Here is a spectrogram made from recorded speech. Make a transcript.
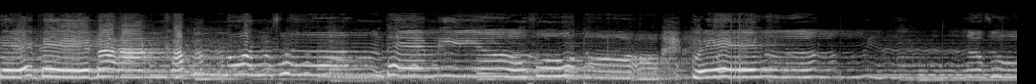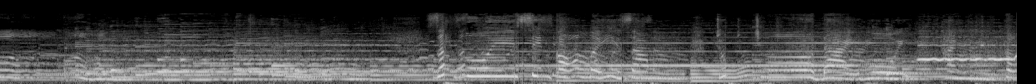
Để bề bạn khắp muôn phương có mấy dòng chúc cho đại hội thành công.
